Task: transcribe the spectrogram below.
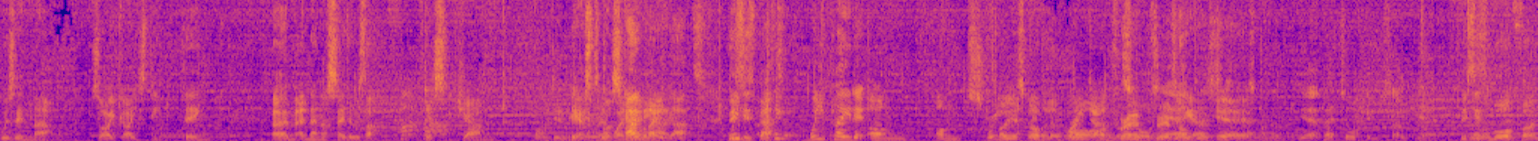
was in that zeitgeisty thing, um, and then I say there was that disc jam What we doing? PS? Plus. I played wait. that. This We- is I think we played it on on stream. Oh, yeah, it's got I the little breakdown on- of for the a, scores. for a Yeah, it video. Yeah, yeah, yeah. yeah, they're talking, so. Yeah. This No, is more fun.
